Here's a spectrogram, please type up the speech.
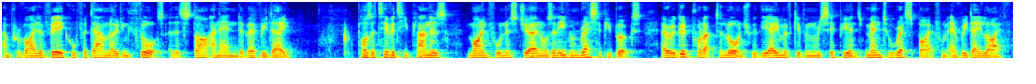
and provide a vehicle for downloading thoughts at the start and end of every day. Positivity planners, mindfulness journals, and even recipe books are a good product to launch with the aim of giving recipients mental respite from everyday life.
